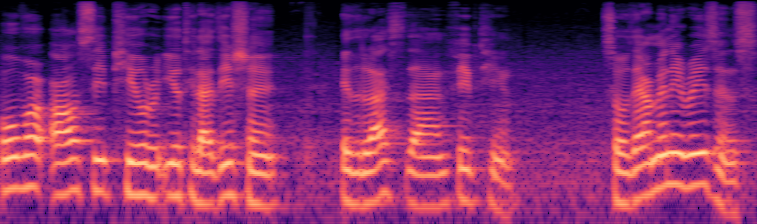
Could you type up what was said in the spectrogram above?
overall CPU utilization is less than 15. So there are many reasons.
